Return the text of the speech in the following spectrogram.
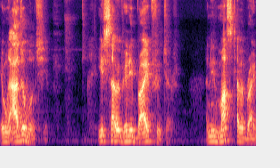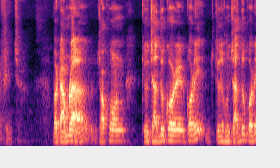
এবং আজও বলছি, it's have a very bright future and it must have a bright future but আমরা যখন কেউ জাদু করে করে, কেউ যখন জাদু করে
